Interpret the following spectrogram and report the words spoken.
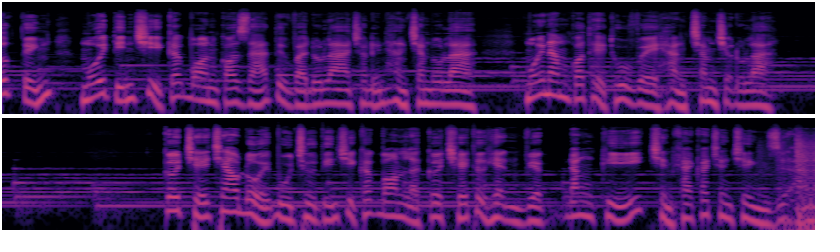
Ước tính mỗi tín chỉ carbon có giá từ vài đô la cho đến hàng trăm đô la, mỗi năm có thể thu về hàng trăm triệu đô la. Cơ chế trao đổi bù trừ tín chỉ carbon là cơ chế thực hiện việc đăng ký, triển khai các chương trình dự án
